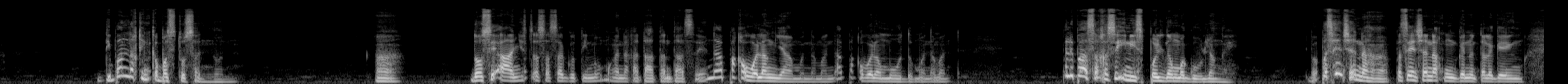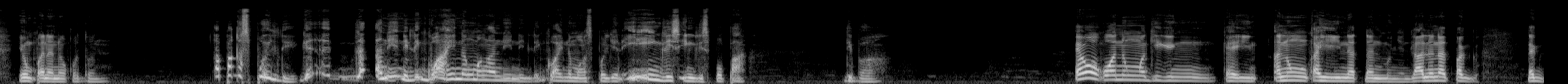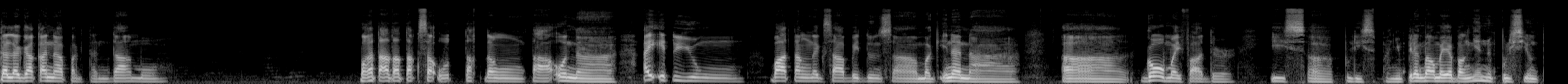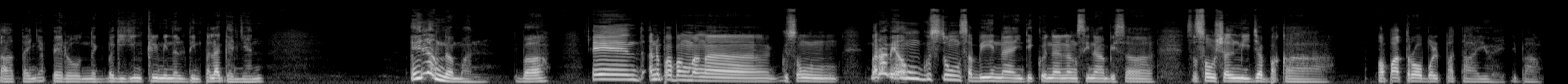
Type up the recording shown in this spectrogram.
Di ba laking kabastusan nun? Ah, 12 anyos na sasagutin mo mga nakatatanda sa'yo. Napakawalang yamon naman. Napakawalang modo mo naman. Palibasa kasi inispoil ng magulang eh. Diba? Pasensya na ha. Pasensya na kung ganun talaga yung, yung pananaw ko dun. Napaka-spoiled eh. Ano yun, lingwahe ng mga ano yun, lingwahe ng mga spoiled yan. I-English, English mo pa. Diba? Ewan ko anong magiging kahin, anong kahinatnan mo niyan. Lalo na pag nagdalaga ka na pagtanda mo, baka tatatak sa utak ng tao na ay ito yung batang nagsabi dun sa mag-ina na uh, go my father is a uh, policeman. Yung pinagmamayabang niya, ng pulis yung tatay niya, pero nagbagiging criminal din pala, ganyan. Ay lang naman, di ba? And ano pa bang mga gustong, marami akong gustong sabihin na hindi ko na lang sinabi sa, sa social media, baka mapatrouble pa tayo eh, di ba?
